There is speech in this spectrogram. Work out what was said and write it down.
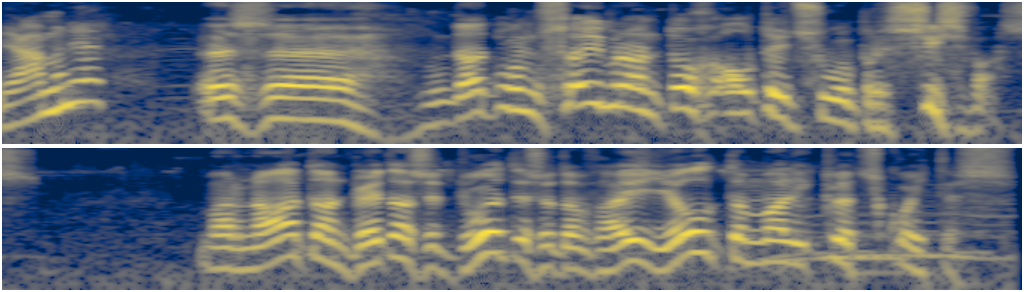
Ja, meneer. is uh dat oom Sybrand tog altyd so presies was. Maar Nathan Betta se dood is dit of hy heeltemal die kluts kwyt is.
